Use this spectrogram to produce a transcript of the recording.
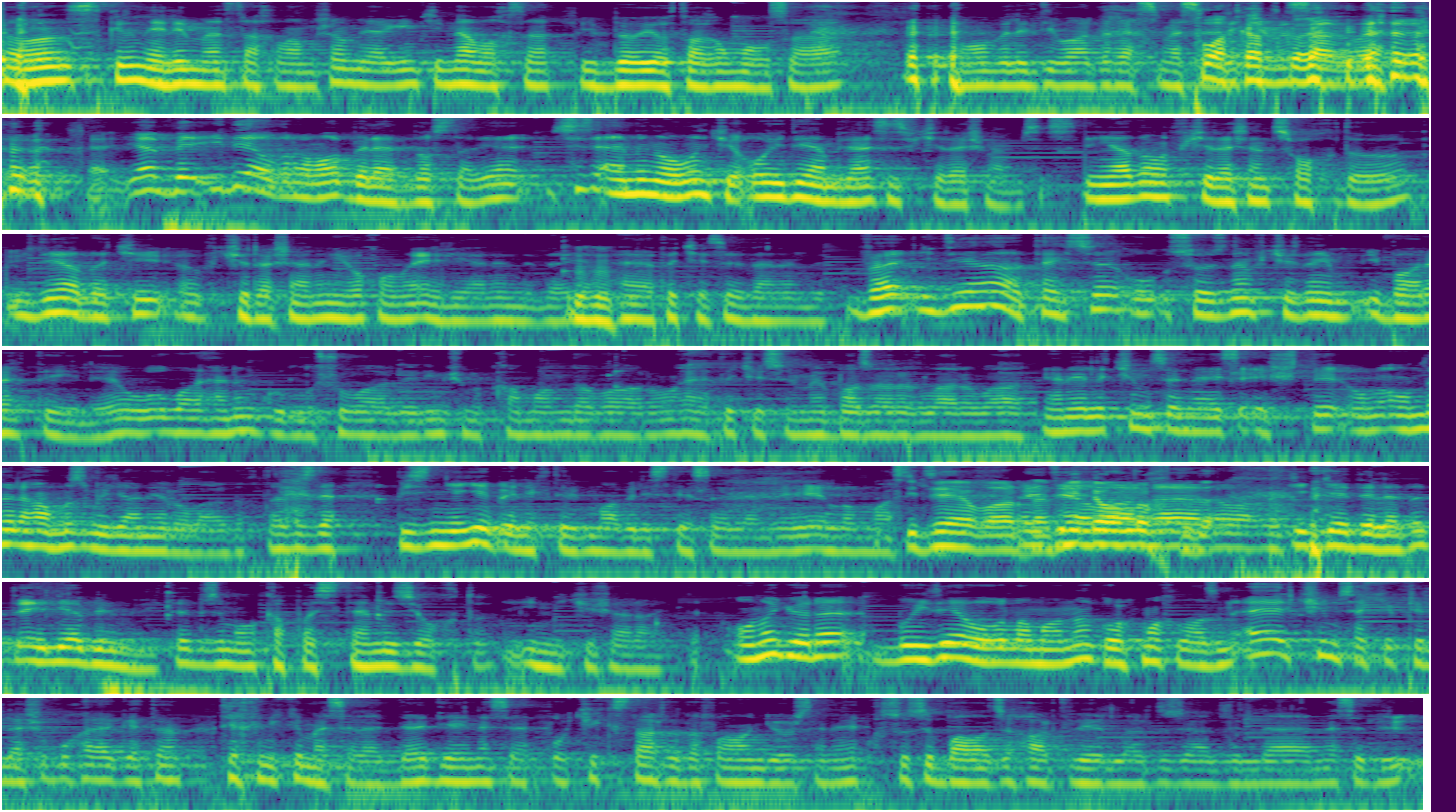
Onu skrin elib mən saxlamışam. Yəqin ki, nə vaxtsa bir böyük otağım olsa, Amma belə divarda rəsm əsəri kimi saxlayır. yəni belə ideya qurmaq belədir dostlar. Yəni siz əmin olun ki, o ideyanı bilən siz fikirləşməmisiniz. Dünyada amma fikirləşən çoxdur. İdeyadakı fikirləşənin yox, onu eləyənindir də, yəni həyata keçirdənindir. Və ideya təkcə o sözdən, fikirdən ibarət deyil. O layihənin quruluşu var, dediyim kimi komanda var, onu həyata keçirmək bacarıqları var. Yəni elə kimsə nəyisə eşitdi, onu onda elə hamımız milyoner olardıq da. Biz də biz niyə yeb elektrik mobil istehsal eləmirik Elon Musk? İdeya var da, milyonluqdur da. Ki ged elə də eləyə bilmirik də. Bizim o kapasitemiz yoxdur indiki şəraitdə. Ona görə bu ideya uğurlamağından qorxmaq lazımdır. Əgər kimsə ki fikirləşir bu həqiqətən texniki məsələdir, deyək nəsə o Kickstarter-da falan görsənə, xüsusi balaca hardverlər düzəldirlər, nəsə bir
